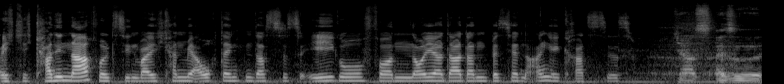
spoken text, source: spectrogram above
ich, ich kann ihn nachvollziehen, weil ich kann mir auch denken, dass das Ego von Neuer da dann ein bisschen angekratzt ist. Ja, also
